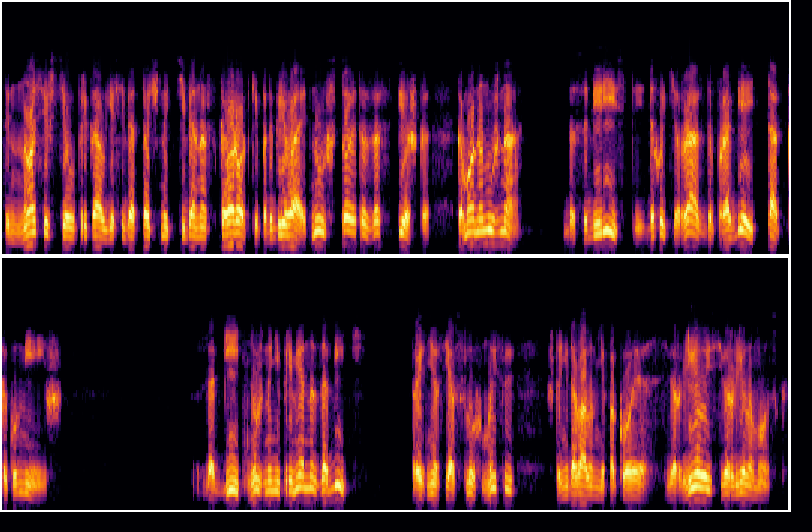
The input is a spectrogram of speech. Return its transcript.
Ты носишься, упрекал я себя, точно тебя на сковородке подогревает. Ну что это за спешка? Кому она нужна? Да соберись ты, да хоть раз, да пробей так, как умеешь. Забить, нужно непременно забить, произнес я вслух мысль, что не давала мне покоя, сверлила и сверлила мозг.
